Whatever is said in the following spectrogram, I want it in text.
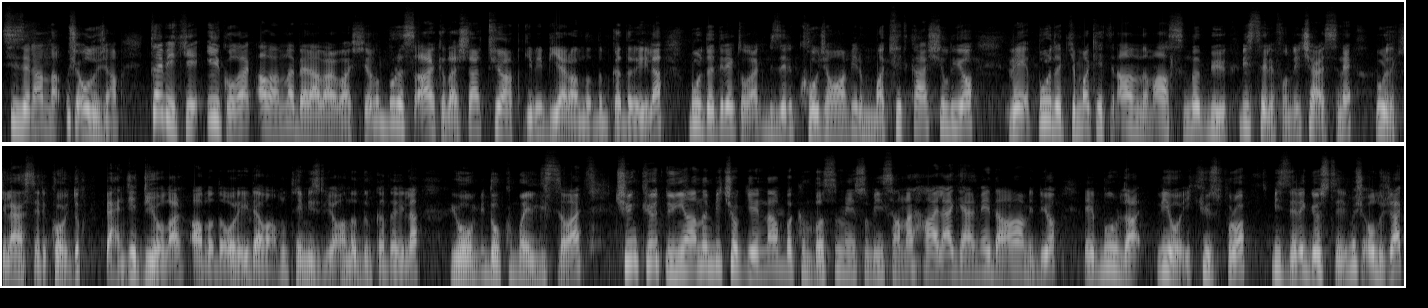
sizlere anlatmış olacağım. Tabii ki ilk olarak alanla beraber başlayalım. Burası arkadaşlar TÜYAP gibi bir yer anladığım kadarıyla. Burada direkt olarak bizleri kocaman bir maket karşılıyor ve buradaki maketin anlamı aslında büyük. Biz telefonun içerisine buradaki lensleri koyduk. Bence diyorlar. Abla da orayı devamlı temizliyor anladığım kadarıyla. Yoğun bir dokunma ilgisi var. Çünkü dünyanın birçok yerinden bakın basın mensubu insanlar hala gelmeye devam ediyor. Ve burada Vivo 200 Pro bizlere gösterilmiş olacak.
